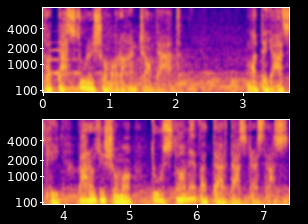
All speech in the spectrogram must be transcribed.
تا دستور شما را انجام دهد. ماده اصلی برای شما دوستانه و در دسترس است.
